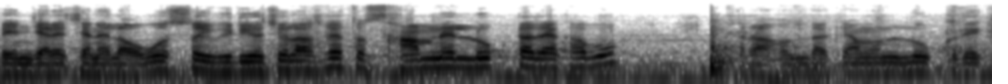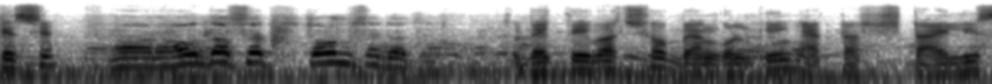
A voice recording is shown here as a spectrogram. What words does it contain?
ডেঞ্জারের চ্যানেলে অবশ্যই ভিডিও চলে আসবে। তো সামনের লুকটা দেখাবো। রাহুলদা কেমন লুক রেখেছে? হ্যাঁ রাহুল সেট চরম সেট আছে। তো দেখতেই পাচ্ছ বেঙ্গল কিং একটা স্টাইলিশ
